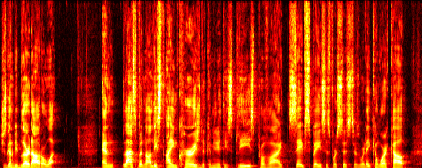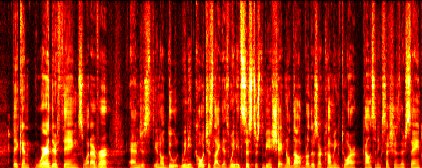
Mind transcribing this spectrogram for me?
she's gonna be blurred out or what? And last but not least, I encourage the communities, please provide safe spaces for sisters where they can work out, they can wear their things, whatever, and just, you know, do. We need coaches like this. We need sisters to be in shape, no doubt. Brothers are coming to our counseling sessions. They're saying,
